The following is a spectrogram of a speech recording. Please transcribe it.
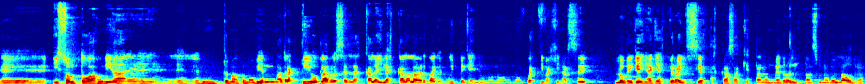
Eh, y son todas unidades, es, un tema como bien atractivo, claro, esa es la escala. Y la escala, la verdad, que es muy pequeña. Uno no, no cuesta imaginarse lo pequeña que es, pero hay ciertas casas que están a un metro de distancia una con la otra.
